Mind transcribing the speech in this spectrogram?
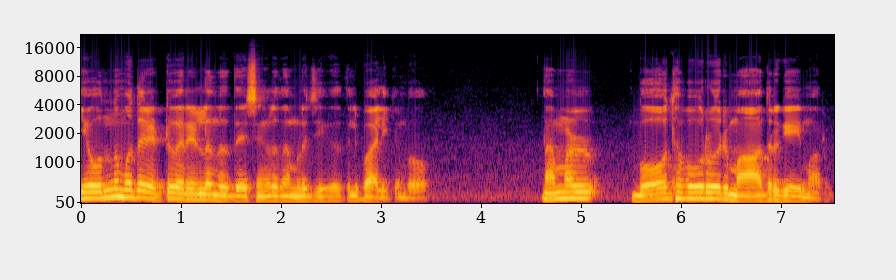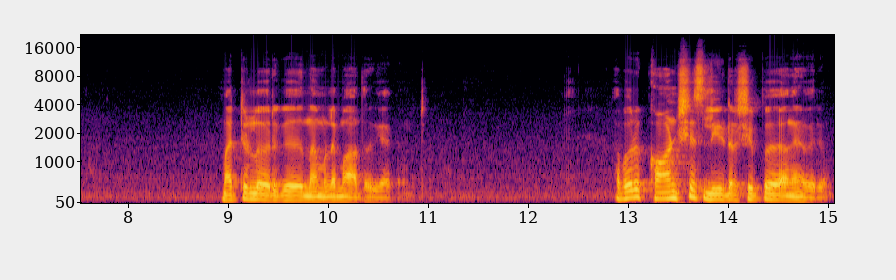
ഈ ഒന്ന് മുതൽ എട്ട് വരെയുള്ള നിർദ്ദേശങ്ങൾ നമ്മൾ ജീവിതത്തിൽ പാലിക്കുമ്പോൾ നമ്മൾ ബോധപൂർവം ഒരു മാതൃകയായി മാറും. മറ്റുള്ളവർക്ക് നമ്മളെ മാതൃകയാക്കാൻ പറ്റും. അപ്പോൾ ഒരു കോൺഷ്യസ് ലീഡർഷിപ്പ് അങ്ങനെ വരും.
